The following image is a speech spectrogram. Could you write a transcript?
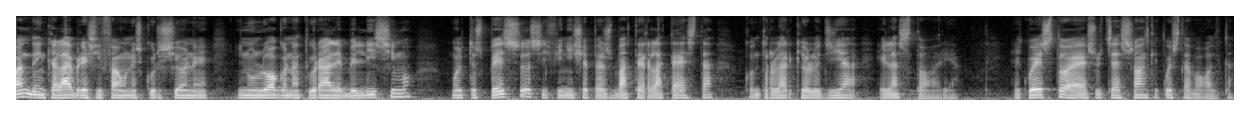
Quando in Calabria si fa un'escursione in un luogo naturale bellissimo, molto spesso si finisce per sbattere la testa contro l'archeologia e la storia. E questo è successo anche questa volta,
